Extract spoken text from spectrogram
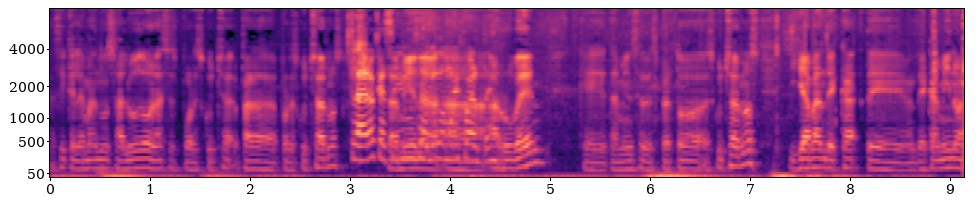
así que le mando un saludo, gracias por escuchar, para, por escucharnos. Claro que también sí, un saludo a, muy fuerte. A Rubén, que también se despertó a escucharnos, y ya van de, ca de, de, camino a...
